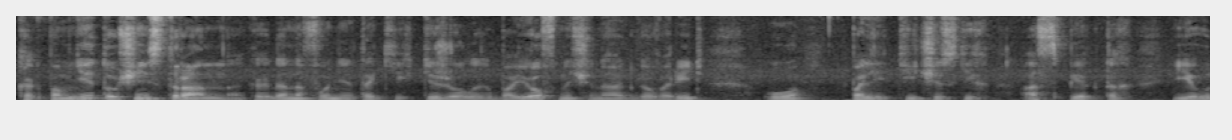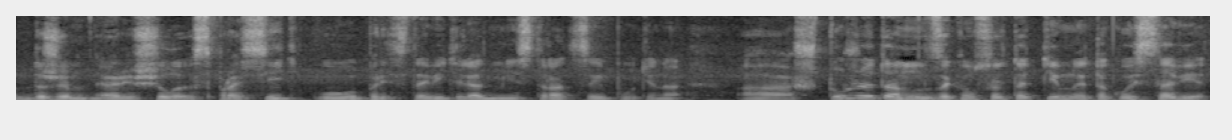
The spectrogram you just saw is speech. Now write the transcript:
Как по мне, это очень странно, когда на фоне таких тяжелых боев начинают говорить о политических аспектах. Я вот даже решил спросить у представителя администрации Путина, а что же это за консультативный такой совет?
